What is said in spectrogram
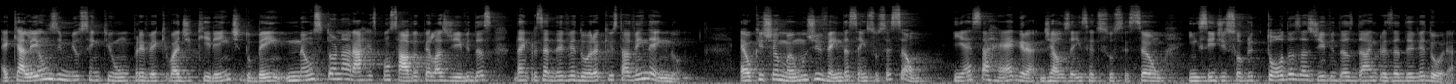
é que a Lei 11.101 prevê que o adquirente do bem não se tornará responsável pelas dívidas da empresa devedora que o está vendendo. É o que chamamos de venda sem sucessão. E essa regra de ausência de sucessão incide sobre todas as dívidas da empresa devedora,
